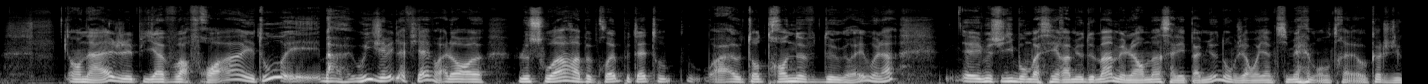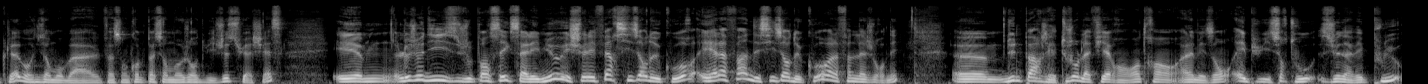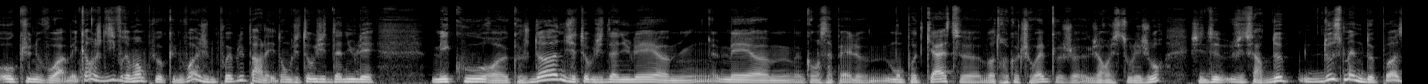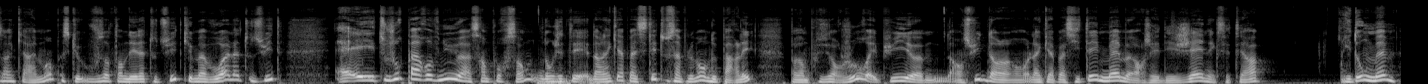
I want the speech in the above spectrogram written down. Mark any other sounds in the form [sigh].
en âge, et puis avoir froid et tout, et bah oui, j'avais de la fièvre. Alors le soir à peu près, peut-être autour de 39 degrés, voilà. Et je me suis dit, bon, bah, ça ira mieux demain, mais le lendemain, ça allait pas mieux. Donc, j'ai envoyé un petit mail au coach du club en disant, bon, bah, de toute façon, compte pas sur moi aujourd'hui, je suis HS. Et euh, le jeudi, je pensais que ça allait mieux et je suis allé faire 6 heures de cours. Et à la fin des 6 heures de cours, à la fin de la journée, euh, d'une part, j'ai toujours de la fièvre en rentrant à la maison. Et puis, surtout, je n'avais plus aucune voix. Mais quand je dis vraiment plus aucune voix, je ne pouvais plus parler. Donc, j'étais obligé d'annuler mes cours euh, que je donne, j'étais obligé d'annuler euh, mes euh, comment s'appelle mon podcast, votre coach web que j'enregistre tous les jours. J'ai obligé de faire deux, deux semaines de pause hein, carrément parce que vous entendez là tout de suite que ma voix là tout de suite est toujours pas revenue à 100%. Donc j'étais dans l'incapacité tout simplement de parler pendant plusieurs jours et puis ensuite dans l'incapacité même alors j'ai des gènes etc. Et donc même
